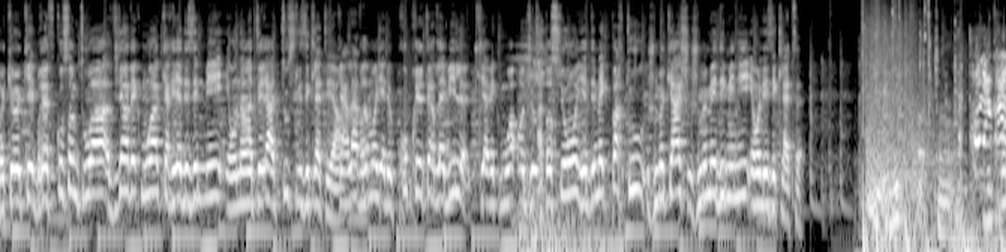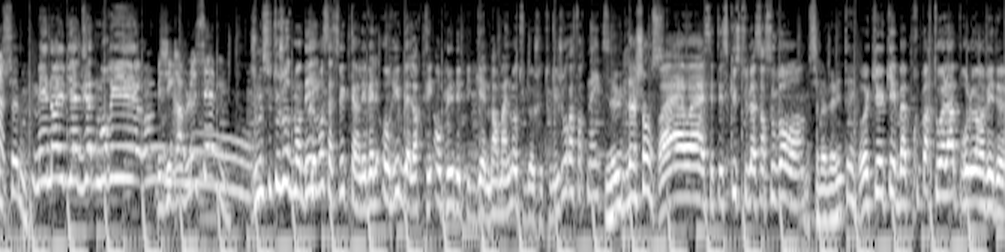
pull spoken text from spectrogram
Ok ok bref concentre-toi, viens avec moi car il y a des ennemis et on a intérêt à tous les éclater hein. Car là vraiment il y a le propriétaire de la ville qui est avec moi en jeu. Attention, il y a des mecs partout, je me cache, je me mets des minis et on les éclate. Putain. Trop la le rage. Mais non il vient déjà de mourir Mais j'ai grave le seum Je me suis toujours demandé comment ça se fait que t'as un level horrible alors que t'es employé d'Epic Games. Normalement tu dois jouer tous les jours à Fortnite. Il a eu de la chance. Ouais ouais, cette excuse tu la sors souvent hein. C'est la vérité. Ok ok, bah prépare-toi là pour le 1v2.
